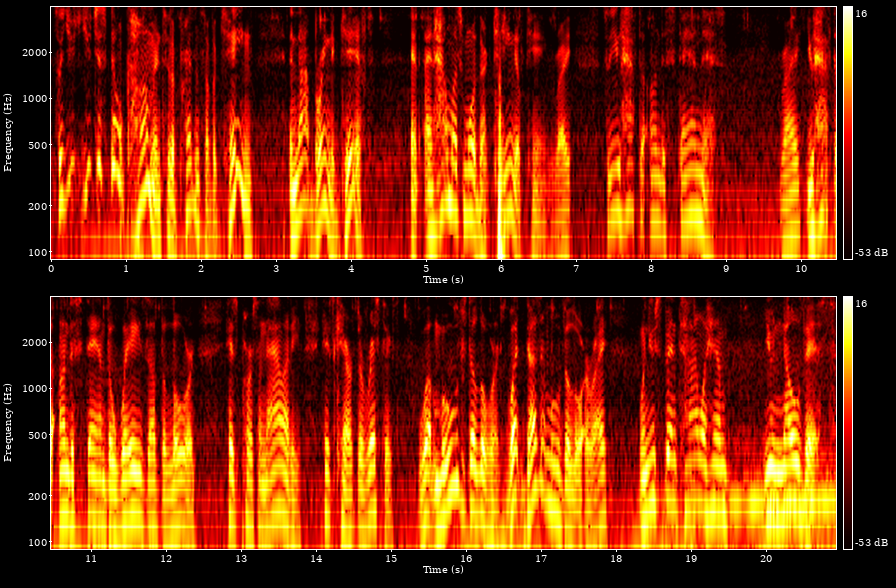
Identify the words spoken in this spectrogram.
So you, you just don't come into the presence of a king and not bring a gift. And, and how much more the king of kings, right? So you have to understand this, right? You have to understand the ways of the Lord, his personality, his characteristics, what moves the Lord, what doesn't move the Lord, right? When you spend time with him, you know this,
